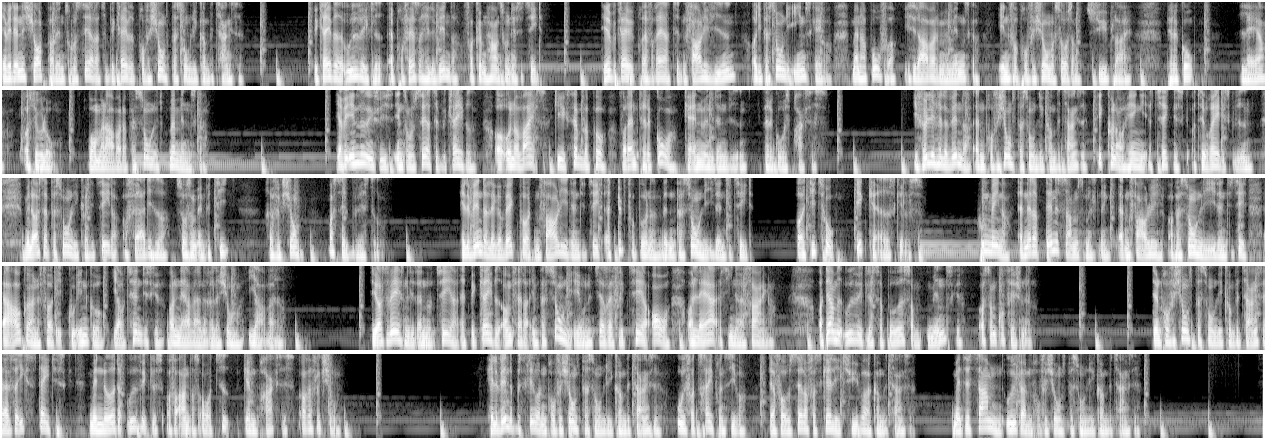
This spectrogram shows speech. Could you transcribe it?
Jeg vil i denne shortpod introducere dig til begrebet professionspersonlig kompetence. Begrebet er udviklet af professor Helle Winter fra Københavns Universitet. Dette begreb refererer til den faglige viden og de personlige egenskaber, man har brug for i sit arbejde med mennesker inden for professioner såsom sygepleje, pædagog, lærer og psykolog, hvor man arbejder personligt med mennesker. Jeg vil indledningsvis introducere til begrebet og undervejs give eksempler på, hvordan pædagoger kan anvende den viden i pædagogisk praksis. Ifølge Helle Winter er den professionspersonlige kompetence ikke kun afhængig af teknisk og teoretisk viden, men også af personlige kvaliteter og færdigheder, såsom empati, refleksion og selvbevidsthed. Helle Winter lægger vægt på, at den faglige identitet er dybt forbundet med den personlige identitet, og at de to ikke kan adskilles. Hun mener, at netop denne sammensmeltning af den faglige og personlige identitet er afgørende for at kunne indgå i autentiske og nærværende relationer i arbejdet. Det er også væsentligt at notere, at begrebet omfatter en personlig evne til at reflektere over og lære af sine erfaringer, og dermed udvikle sig både som menneske og som professionel. Den professionspersonlige kompetence er altså ikke statisk, men noget, der udvikles og forandres over tid gennem praksis og refleksion. Helle Winter beskriver den professionspersonlige kompetence ud fra tre principper, der forudsætter forskellige typer af kompetence. Men til sammen udgør den professionspersonlige kompetence.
